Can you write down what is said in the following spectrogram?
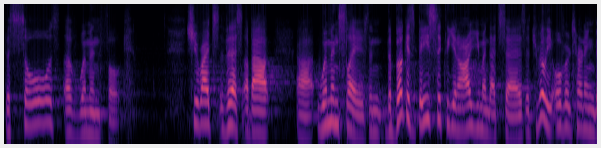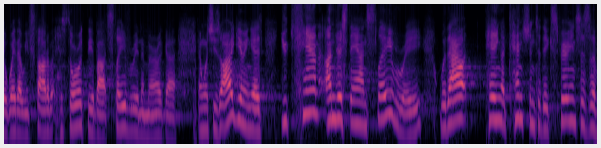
The Souls of Women Folk, she writes this about uh, women slaves. And the book is basically an argument that says it's really overturning the way that we've thought about, historically about slavery in America. And what she's arguing is you can't understand slavery without paying attention to the experiences of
